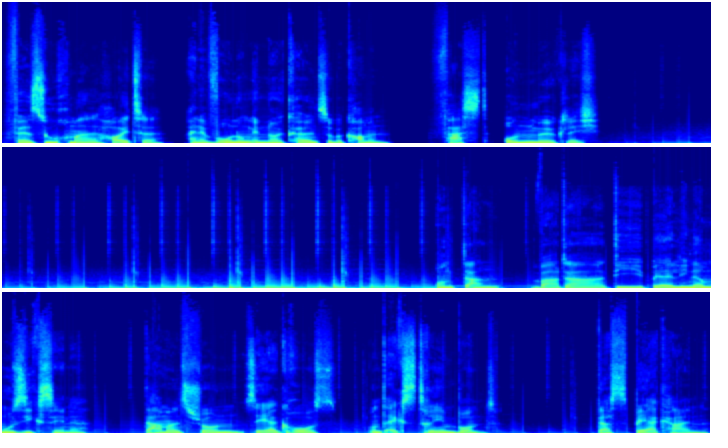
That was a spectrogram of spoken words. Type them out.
Versuch mal heute eine Wohnung in Neukölln zu bekommen. Fast unmöglich. Und dann war da die Berliner Musikszene. Damals schon sehr groß und extrem bunt. Das Berghain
